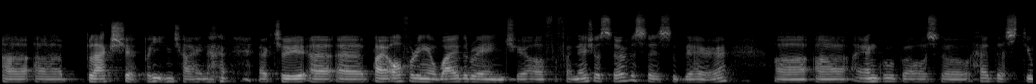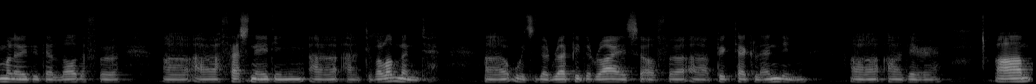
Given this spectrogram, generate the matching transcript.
uh, uh, black ship in China, actually, uh, by offering a wide range of financial services there. Ant Group also had stimulated a lot of fascinating development with the rapid rise of big tech lending there. Um,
